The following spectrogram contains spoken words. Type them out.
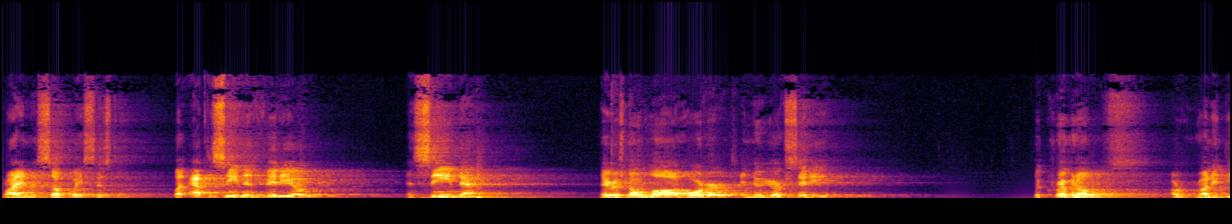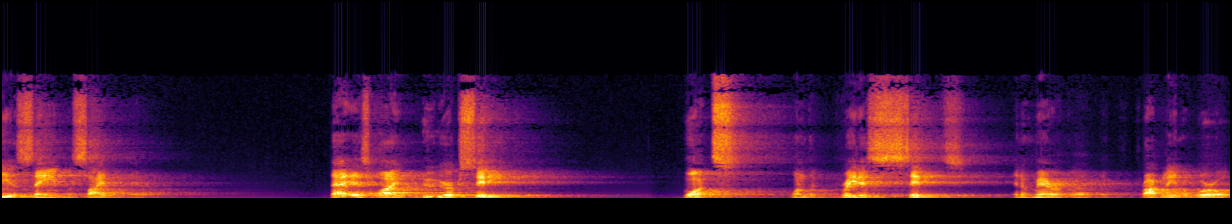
riding the subway system. But after seeing this video and seeing that there is no law and order in New York City. The criminals are running the same asylum there. That is why New York City, once one of the greatest cities in America and probably in the world,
